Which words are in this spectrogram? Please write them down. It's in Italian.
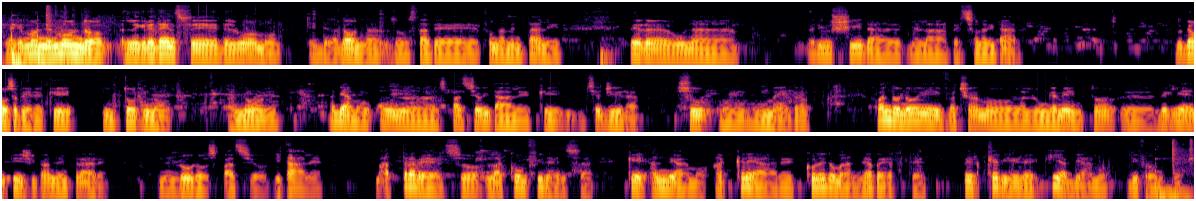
Da che mondo è mondo, le credenze dell'uomo e della donna sono state fondamentali per una riuscita della personalità. Dobbiamo sapere che intorno a noi abbiamo un spazio vitale che si aggira su un, metro quando noi facciamo l'allungamento, eh, le clienti ci fanno entrare nel loro spazio vitale, ma attraverso la confidenza che andiamo a creare con le domande aperte per capire chi abbiamo di fronte.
